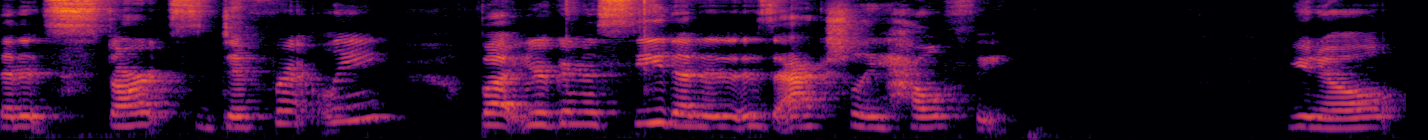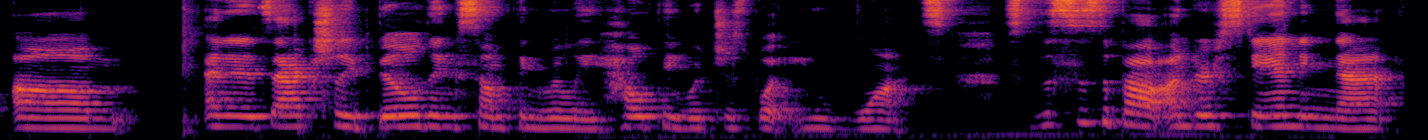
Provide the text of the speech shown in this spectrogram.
that it starts differently, but you're going to see that it is actually healthy, you know, um, and it's actually building something really healthy, which is what you want. So this is about understanding that,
